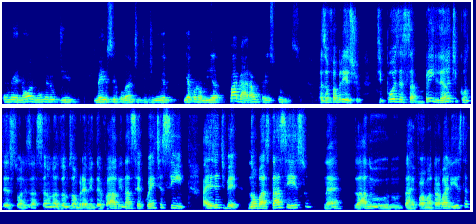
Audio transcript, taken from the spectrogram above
o menor número de meios circulantes de dinheiro e a economia pagará um preço por isso. Mas, ô Fabrício, depois dessa brilhante contextualização, nós vamos a um breve intervalo e, na sequência, sim. Aí a gente vê, não bastasse isso, né, lá no, no da reforma trabalhista,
